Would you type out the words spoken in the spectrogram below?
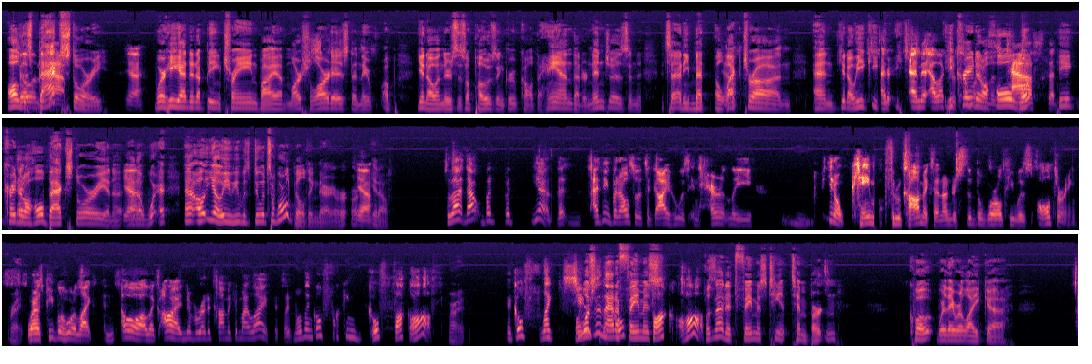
all Fill this backstory Yeah. where he ended up being trained by a martial artist and they up you know and there's this opposing group called the hand that are ninjas and it's and he met Elektra and and you know he he, And, he, and he created a someone from his whole work that he created that- a whole backstory and a Yeah. and a and, oh you know he, he was doing some world building there or, or Yeah. you know So that that but but yeah, that I think but also it's a guy who was inherently you know, came up through comics and understood the world he was altering. right Whereas people who are like, oh, like, oh, I never read a comic in my life. It's like, well, then go fucking, go fuck off. right Like, go like. Well, wasn't like, that a famous? Fuck off. Wasn't that a famous Tim Burton quote where they were like, uh,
